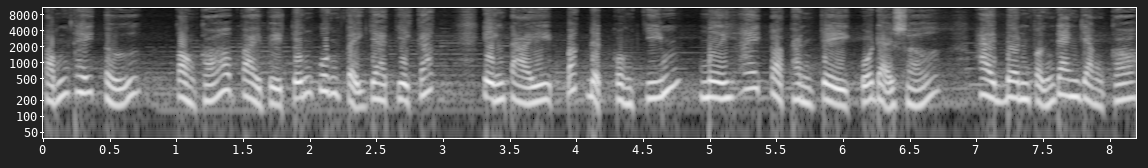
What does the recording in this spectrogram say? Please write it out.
Tổng Thế tử còn có vài vị tướng quân tẩy gia chia cắt, hiện tại Bắc địch còn chiếm 12 tòa thành trì của đại sở, hai bên vẫn đang giằng co."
